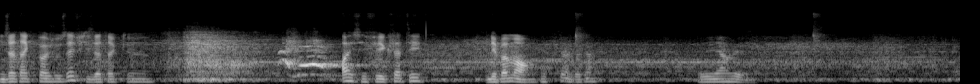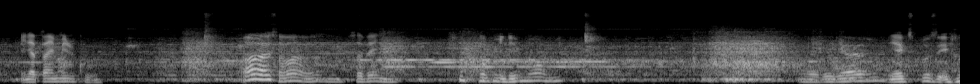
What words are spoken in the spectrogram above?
Ils attaquent pas Joseph, ils attaquent. euh, Ah, il s'est fait éclater. Il est pas mort. Oh putain, putain. Il est énervé. Il a pas aimé le coup. Ah ouais, ça va, ouais, ça baigne. il est mort lui. On dégage. Il a explosé.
